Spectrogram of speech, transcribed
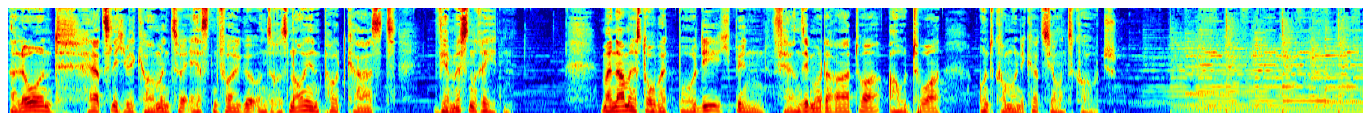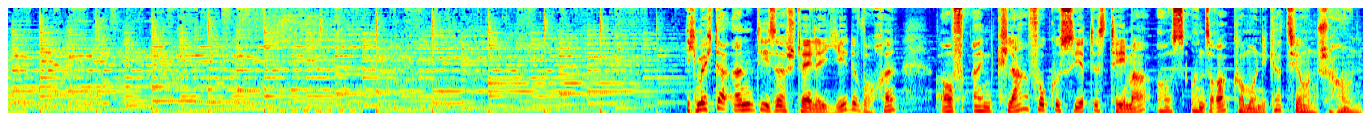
Hallo und herzlich willkommen zur ersten Folge unseres neuen Podcasts Wir müssen reden. Mein Name ist Robert Bodi, ich bin Fernsehmoderator, Autor und Kommunikationscoach. Ich möchte an dieser Stelle jede Woche auf ein klar fokussiertes Thema aus unserer Kommunikation schauen.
